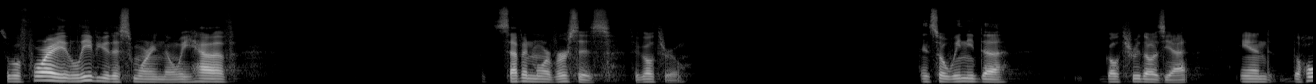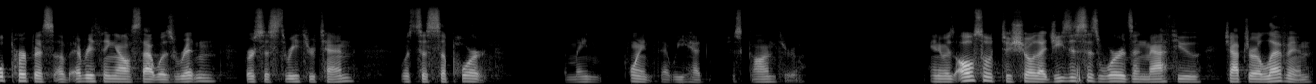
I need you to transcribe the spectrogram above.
So before I leave you this morning, though, we have like seven more verses to go through. And so we need to go through those yet. And the whole purpose of everything else that was written, verses 3 through 10, was to support the main point that we had just gone through. And it was also to show that Jesus' words in Matthew chapter 11,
